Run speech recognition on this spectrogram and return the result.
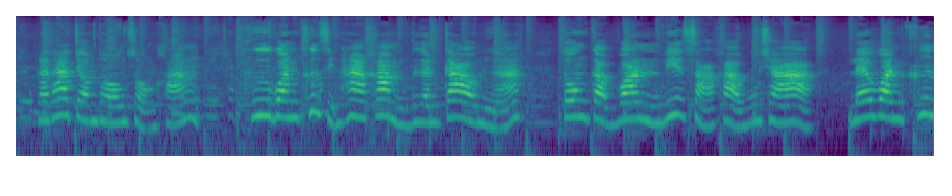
ำพระธาตุจอมทองสองครั้ง คือวันขึ้น 15ค่ำเดือน 9 เหนือ ตรงกับวันวิสาขาบูชา และวันขึ้น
